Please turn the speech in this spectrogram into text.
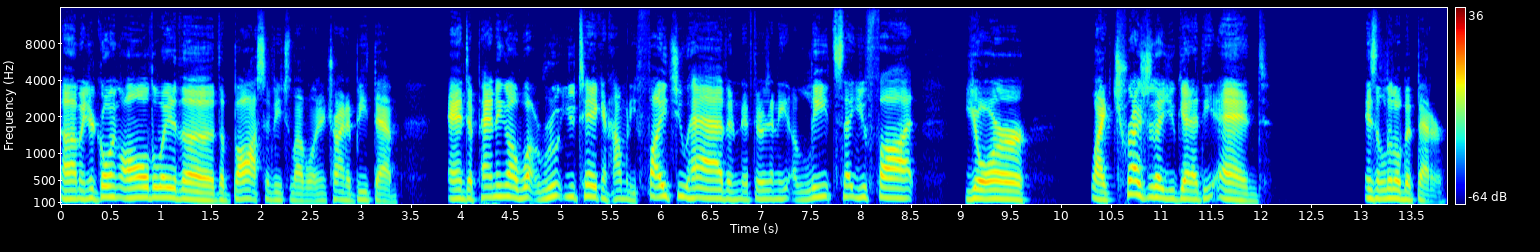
Um, and you're going all the way to the the boss of each level and you're trying to beat them. And depending on what route you take and how many fights you have and if there's any elites that you fought your like treasure that you get at the end is a little bit better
